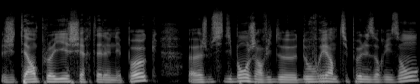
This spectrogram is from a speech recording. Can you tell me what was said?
j'étais employé chez RTL à une époque. Euh, je me suis dit bon, j'ai envie d'ouvrir un petit peu les horizons.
